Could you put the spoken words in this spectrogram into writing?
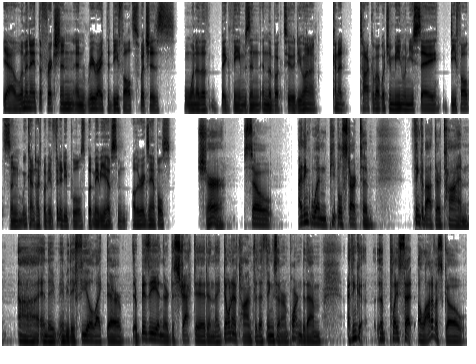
yeah, eliminate the friction and rewrite the defaults, which is one of the big themes in, in the book too. Do you want to kind of talk about what you mean when you say defaults? And we kind of talked about the infinity pools, but maybe you have some other examples. Sure. So I think when people start to think about their time uh, and they maybe they feel like they're they're busy and they're distracted and they don't have time for the things that are important to them. I think the place that a lot of us go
